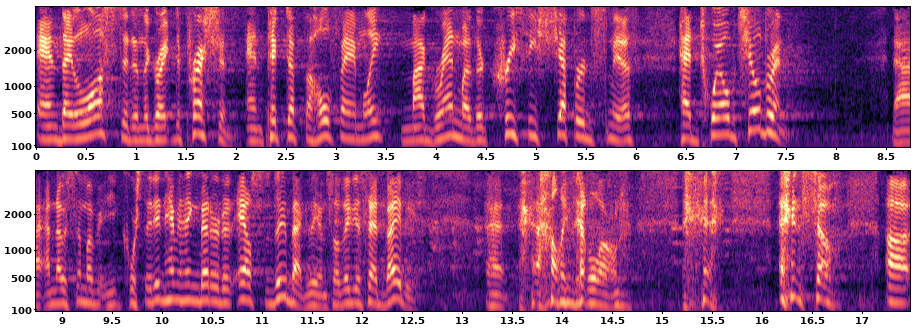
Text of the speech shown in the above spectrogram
And they lost it in the Great Depression and picked up the whole family. My grandmother, Creasy Shepherd Smith, had 12 children. Now, I know some of you, of course, they didn't have anything better else to do back then, so they just had babies. And I'll leave that alone. and so Uh,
